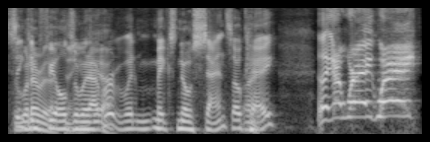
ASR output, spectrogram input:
sinking whatever fields or whatever. yeah. It makes no sense. Okay, like "Oh, wait, wait.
